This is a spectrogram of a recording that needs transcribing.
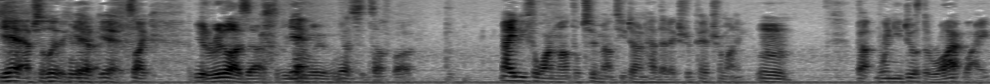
yeah absolutely yeah Yeah. yeah it's like You'd realise that to begin Yeah. with, and that's the tough part. maybe for one month or two months you don't have that extra petrol money. Mm. But when you do it the right way,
